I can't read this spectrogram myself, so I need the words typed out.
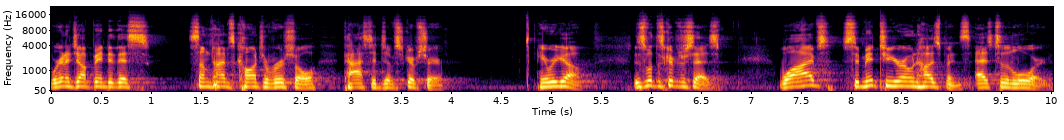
we're going to jump into this sometimes controversial passage of Scripture. Here we go. This is what the Scripture says Wives, submit to your own husbands as to the Lord.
